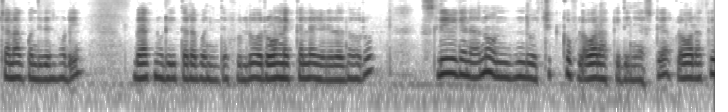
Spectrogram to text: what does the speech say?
ಚೆನ್ನಾಗಿ ಬಂದಿದೆ ನೋಡಿ. ಬ್ಯಾಕ್ ನೋಡಿ ಈ ಥರ ಬಂದಿದೆ ಫುಲ್ಲು. ರೌಂಡ್ ನೆಕ್ಕೆಲ್ಲ ಹೇಳಿರೋದು ಅವರು. ಸ್ಲೀವಿಗೆ ನಾನು ಒಂದು ಚಿಕ್ಕ ಫ್ಲವರ್ ಹಾಕಿದ್ದೀನಿ ಅಷ್ಟೇ. ಫ್ಲವರ್ ಹಾಕಿ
